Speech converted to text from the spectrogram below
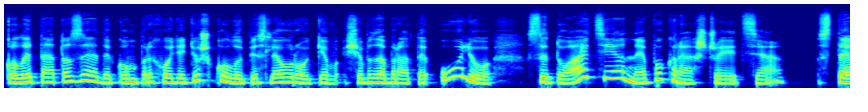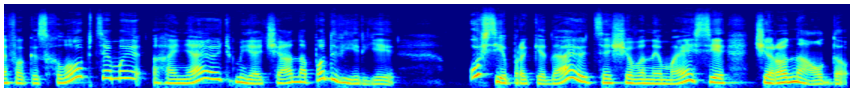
Коли тато з Едиком приходять у школу після уроків, щоб забрати Олю, ситуація не покращується. Стефак із хлопцями ганяють м'яча на подвір'ї. Усі прикидаються, що вони Месі чи Роналдо.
